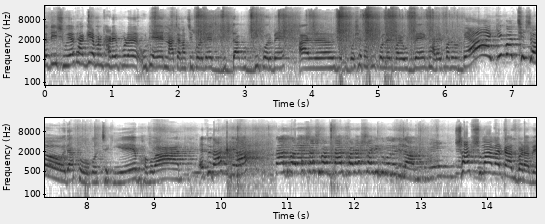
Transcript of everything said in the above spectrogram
যদি শুয়ে থাকি, আমার ঘাড়ের পরে উঠে নাচানাচি করবে গুদ্দা গুদ্দি করবে, আর যদি বসে থাকি, কোলের পরে উঠবে, ঘাড়ের পরে উঠবে, আয়, কি করছিস দেখো, করছে কি এ ভগবান। এত রাখ রাখ। কাজ বাড়াস না শুভাম কাজ বাড়াস না কিন্তু বলে দিলাম? সব সময় আমার কাজ বাড়াবে।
